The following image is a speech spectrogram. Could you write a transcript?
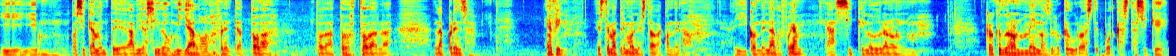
y básicamente había sido humillado frente a toda, toda, toda, toda la, la prensa. En fin, este matrimonio estaba condenado y condenado fue. Así que no duraron, creo que duraron menos de lo que duró este podcast. Así que,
